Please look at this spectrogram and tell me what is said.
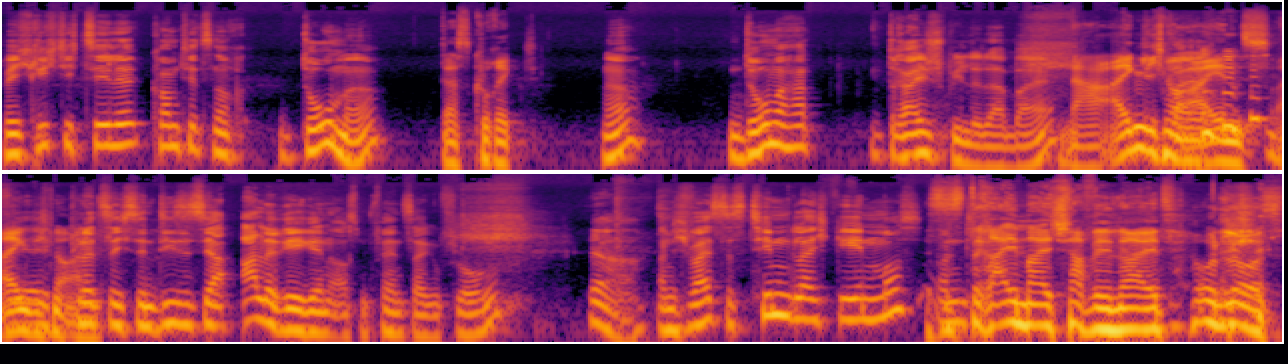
Wenn ich richtig zähle, kommt jetzt noch Dome. Das ist korrekt. Ne? Dome hat drei Spiele dabei. Na, eigentlich nur eins. Eigentlich nur eins. Plötzlich sind dieses Jahr alle Regeln aus dem Fenster geflogen. Ja. Und ich weiß, dass Tim gleich gehen muss. Es Und ist dreimal Shovel Knight und los.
